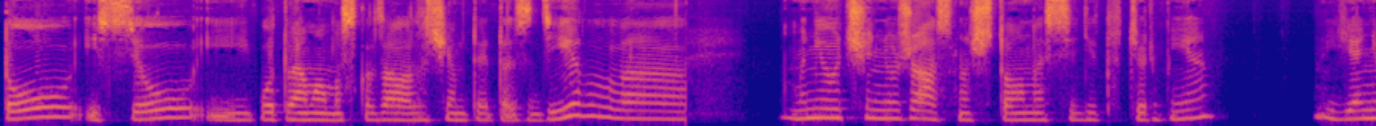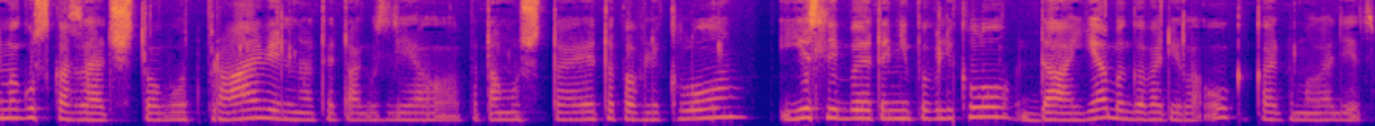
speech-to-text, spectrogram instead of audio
то и все, и вот твоя мама сказала, зачем ты это сделала. Мне очень ужасно, что она сидит в тюрьме. Я не могу сказать, что вот правильно ты так сделала, потому что это повлекло. Если бы это не повлекло, да, я бы говорила, о, какая ты молодец.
